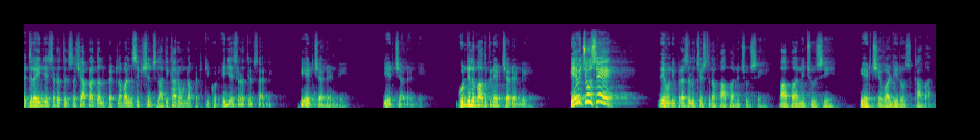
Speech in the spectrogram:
ఎజ్ర ఏం చేశాడో తెలుసా? శాపనార్థాలు పెట్టల వాళ్ళని శిక్షించాలి అధికారం ఉన్నప్పటికీ కూడా. ఏం చేశాడో తెలుసా అండి? ఏడ్చాడండి. ఏడ్చాడండి. గుండెలు బాదుకుని ఏడ్చాడండి. ఏమి చూసి? దేవుని ప్రజలు చేస్తున్న పాపాన్ని చూసి పాపాన్ని చూసి ఏడ్చేవాళ్ళు ఈరోజు కావాలి.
